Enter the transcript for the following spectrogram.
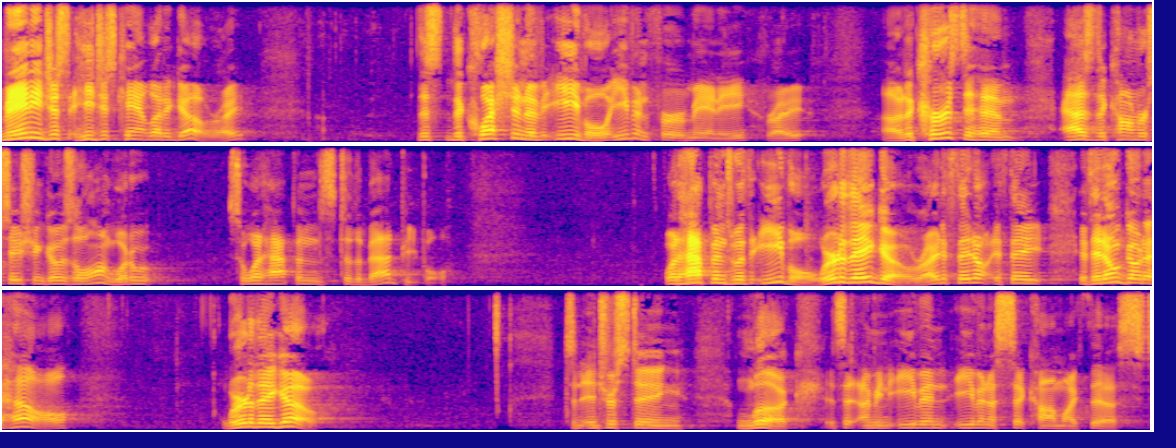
Manny just he just can't let it go, right? This the question of evil, even for Manny, right? Uh, it occurs to him as the conversation goes along. What do, so what happens to the bad people? What happens with evil? Where do they go, right? If they don't if they if they don't go to hell, where do they go? It's an interesting look. It's, I mean, even, even a sitcom like this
